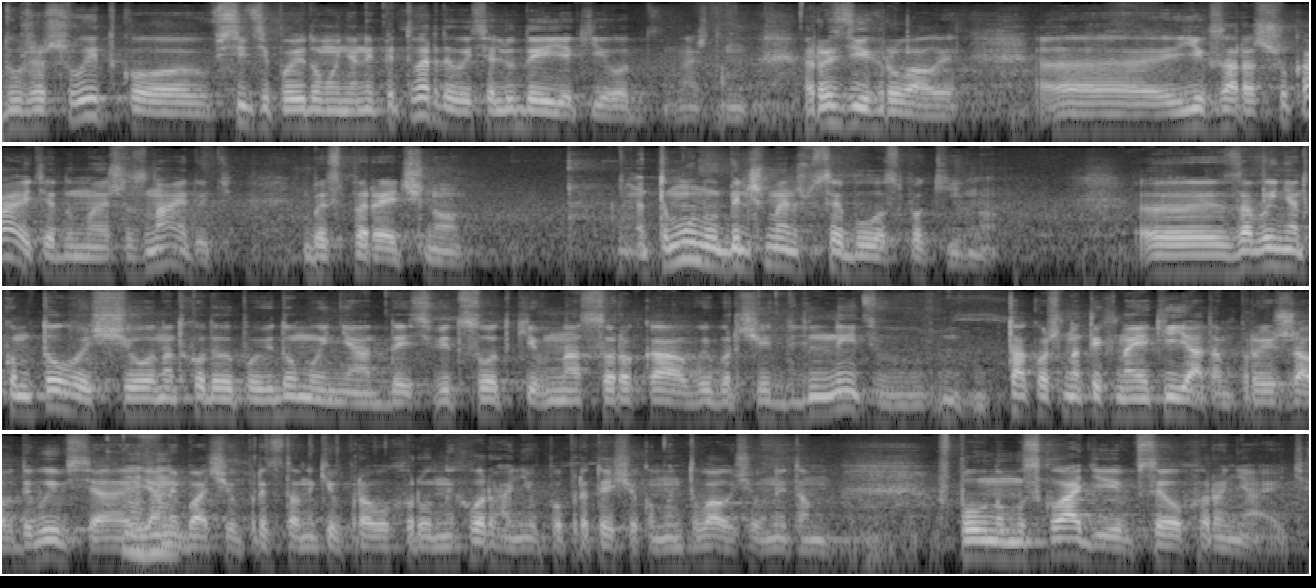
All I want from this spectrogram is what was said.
дуже швидко. Всі ці повідомлення не підтвердилися. Людей, які от, знаєш, там, розігрували, е, їх зараз шукають. Я думаю, що знайдуть, безперечно. Тому ну, більш-менш все було спокійно. Е, За винятком того, що надходили повідомлення десь відсотків на 40 виборчих дільниць, також на тих, на які я там проїжджав, дивився, я не бачив представників правоохоронних органів, попри те, що коментували, що вони там в повному складі все охороняють.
